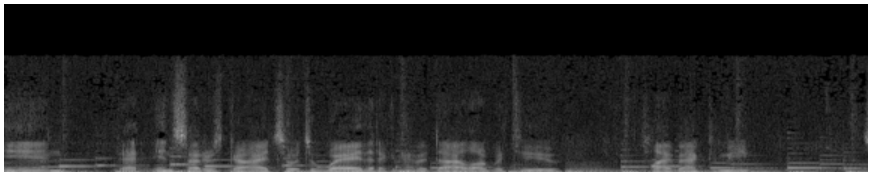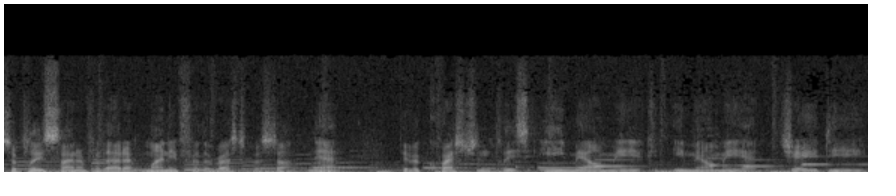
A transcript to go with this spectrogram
in that insider's guide. So it's a way that I can have a dialogue with you. Can reply back to me. So please sign up for that at moneyfortherestofus.net. If you have a question, please email me. You can email me at jd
